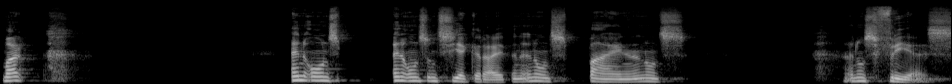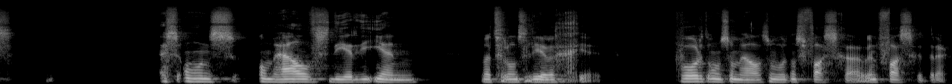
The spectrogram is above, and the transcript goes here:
Maar in ons in ons onsekerheid en in ons pyn en in ons in ons vrees is ons omhels deur die een wat vir ons lewe gegee het word ons omhels en word ons vasgehou en vasgedruk.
